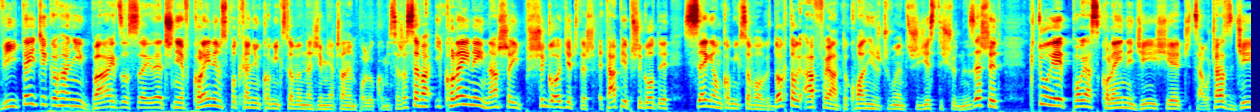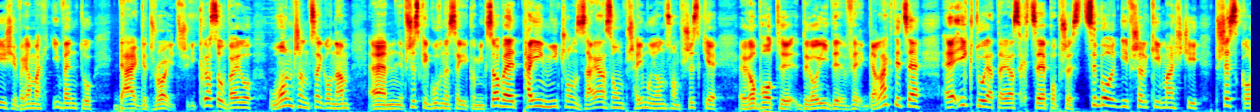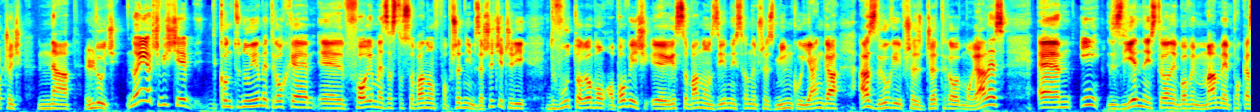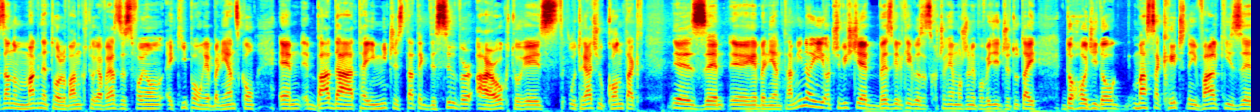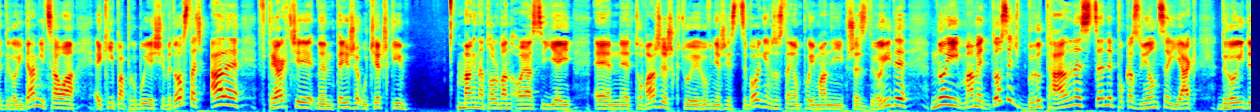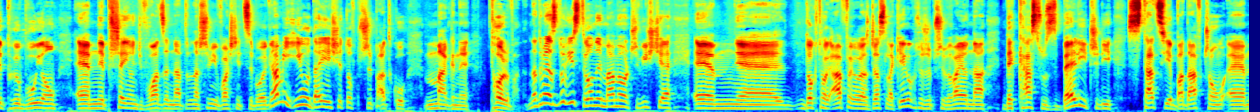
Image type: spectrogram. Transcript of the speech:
Witajcie kochani bardzo serdecznie w kolejnym spotkaniu komiksowym na ziemniaczanym polu komisarza Sewa i kolejnej naszej przygodzie, czy też etapie przygody z serią komiksową Dr. Afra, dokładnie rzecz ujmując 37 zeszyt, który po raz kolejny dzieje się, czy cały czas dzieje się w ramach eventu Dark Droid, czyli crossoveru łączącego nam em, wszystkie główne serie komiksowe tajemniczą zarazą przejmującą wszystkie roboty, droidy w galaktyce e, i która teraz chce poprzez cyborgi wszelkiej maści przeskoczyć na ludzi. No i oczywiście kontynuujemy trochę e, formę zastosowaną w poprzednim zeszycie, czyli dwutorową opowieść e, rysowaną z jednej strony przez Minku Yanga, a z drugiej przez Jetro Morales. I z jednej strony bowiem mamy pokazaną Magnetolvan, która wraz ze swoją ekipą rebeliancką bada tajemniczy statek The Silver Arrow, który utracił kontakt e, z rebeliantami. No i oczywiście bez wielkiego zaskoczenia możemy powiedzieć, że tutaj dochodzi do masakrycznej walki z droidami. Cała ekipa próbuje się wydostać, ale w trakcie tejże ucieczki Magna Tolvan oraz jej towarzysz, który również jest cyborgiem, zostają pojmani przez droidy. No i mamy dosyć brutalne sceny pokazujące, jak droidy próbują przejąć władzę nad naszymi właśnie cyborgami i udaje się to w przypadku Magny Tolvan. Natomiast z drugiej strony mamy oczywiście e, Dr. Afro oraz Just którzy przybywają na Decasus Belli, czyli stację badawczą e,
